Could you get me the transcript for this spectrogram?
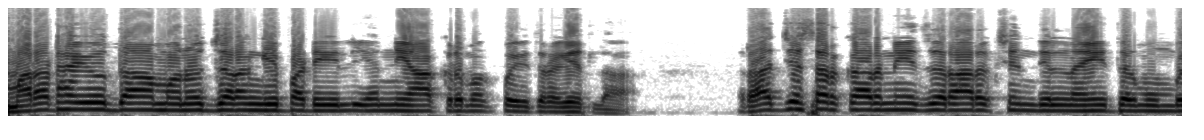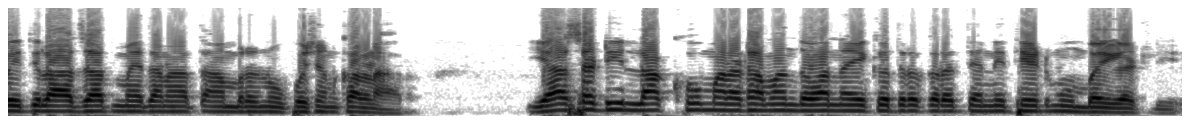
मराठा योद्धा मनोज जरांगे पाटील यांनी आक्रमक पवित्रा घेतला. राज्य सरकारने जर आरक्षण दिलं नाही तर मुंबईतील आझाद मैदानात आमरण उपोषण करणार. यासाठी लाखो मराठा बांधवांना एकत्र करत त्यांनी थेट मुंबई गाठली.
